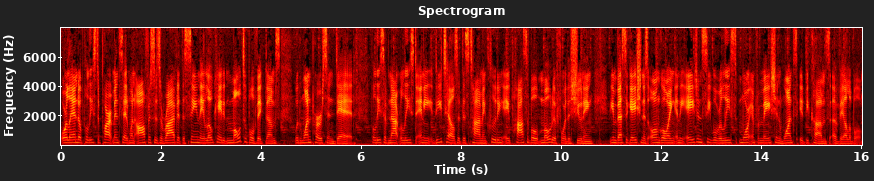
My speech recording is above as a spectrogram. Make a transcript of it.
Orlando Police Department said when officers arrived at the scene, they located multiple victims, with one person dead. Police have not released any details at this time, including a possible motive for the shooting. The investigation is ongoing, and the agency will release more information once it becomes available.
